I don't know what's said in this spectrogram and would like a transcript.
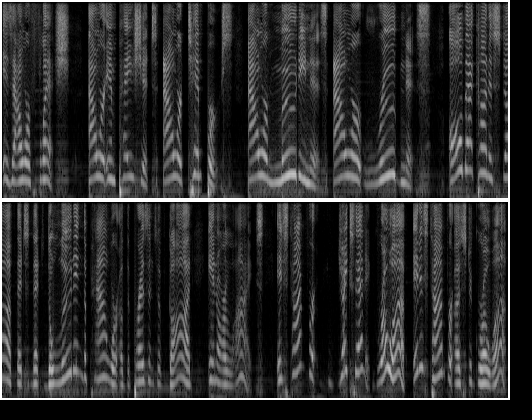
is our flesh, our impatience, our tempers, our moodiness, our rudeness, all that kind of stuff that's that's diluting the power of the presence of God in our lives. It's time for Jake said it, grow up. It is time for us to grow up.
